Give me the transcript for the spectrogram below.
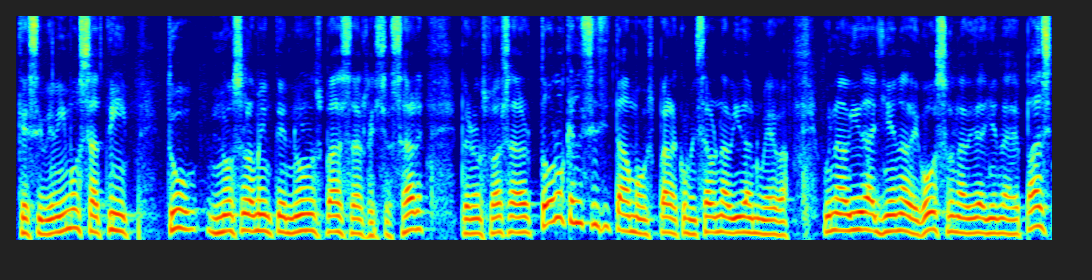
que si venimos a ti, tú no solamente no nos vas a rechazar, pero nos vas a dar todo lo que necesitamos para comenzar una vida nueva, una vida llena de gozo, una vida llena de paz,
